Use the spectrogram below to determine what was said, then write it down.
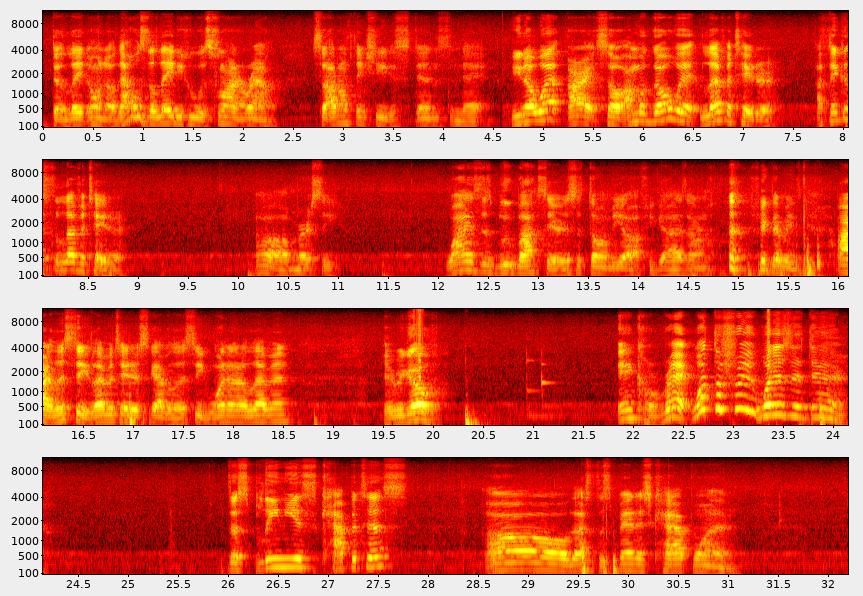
the late. Oh no, that was the lady who was flying around. So I don't think she extends the neck. You know what? All right, so I'm gonna go with levitator. I think it's the levitator. Oh mercy. Why is this blue box here? This is throwing me off, you guys. I don't know what the that means. All right, let's see. Levitator scapula. Let's see. One out of eleven. Here we go. Incorrect. What the freak? What is it there? The splenius capitis? Oh, that's the Spanish cap one.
